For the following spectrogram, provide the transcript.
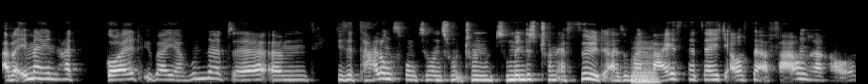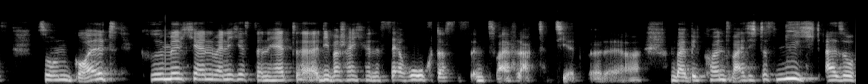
Aber immerhin hat Gold über Jahrhunderte ähm, diese Zahlungsfunktion schon, schon, zumindest schon erfüllt. Also man mhm. weiß tatsächlich aus der Erfahrung heraus, so ein Goldkrümelchen, wenn ich es dann hätte, die Wahrscheinlichkeit ist sehr hoch, dass es im Zweifel akzeptiert würde. Ja. Und bei Bitcoins weiß ich das nicht. Also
